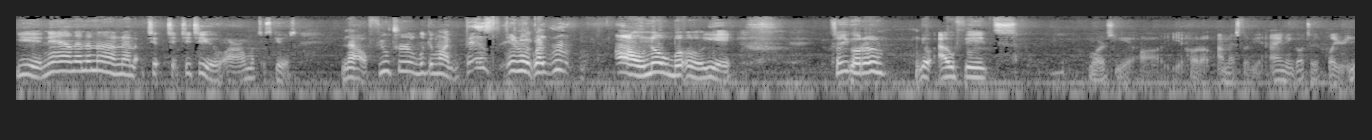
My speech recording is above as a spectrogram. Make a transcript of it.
Yeah, now, no, no, no, no, no, chill, chill, chill. Alright, I'm going to skills. Now, future looking like this. It look like, mm, oh no, but uh, yeah. So you go to your outfits. Yeah? Uh, yeah. Hold up, I messed up. Yeah, I even go to the player.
